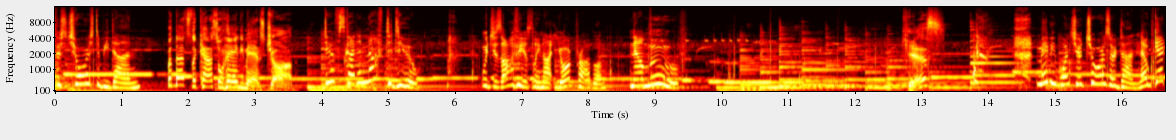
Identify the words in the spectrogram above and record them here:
There's chores to be done. But that's the castle handyman's job. Doof's got enough to do. Which is obviously not your problem. Now move. Kiss? Maybe once your chores are done. Now get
